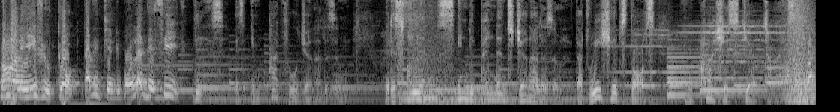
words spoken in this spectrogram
Normally, if you talk, that will change people. Let them see it. This is impactful journalism. It is fearless, independent journalism that reshapes thoughts and crushes stereotypes.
